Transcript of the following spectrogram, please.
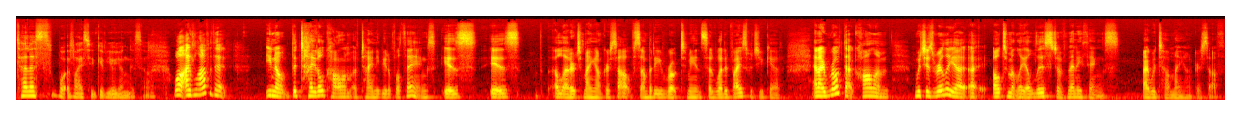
Tell us what advice you'd give your younger self. Well, I love that, you know, the title column of Tiny Beautiful Things is is a letter to my younger self. Somebody wrote to me and said, "What advice would you give?" And I wrote that column, which is really a, a ultimately a list of many things I would tell my younger self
